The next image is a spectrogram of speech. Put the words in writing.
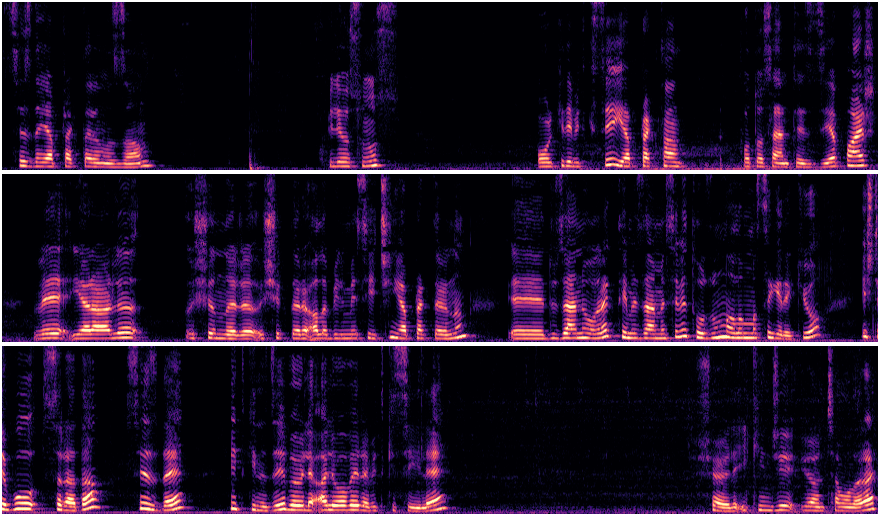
Siz de yapraklarınızın biliyorsunuz orkide bitkisi yapraktan fotosentez yapar ve yararlı ışınları, ışıkları alabilmesi için yapraklarının e, düzenli olarak temizlenmesi ve tozunun alınması gerekiyor. İşte bu sırada siz de bitkinizi böyle aloe vera bitkisiyle şöyle ikinci yöntem olarak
